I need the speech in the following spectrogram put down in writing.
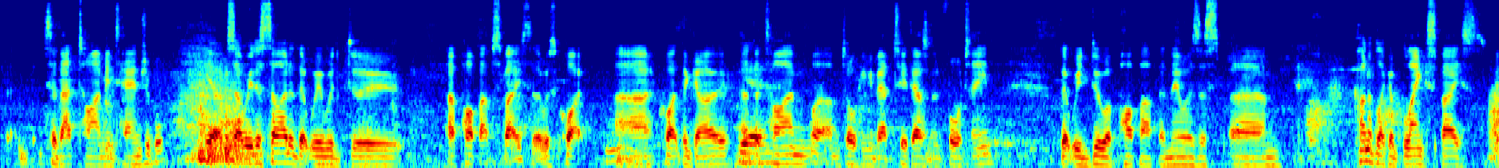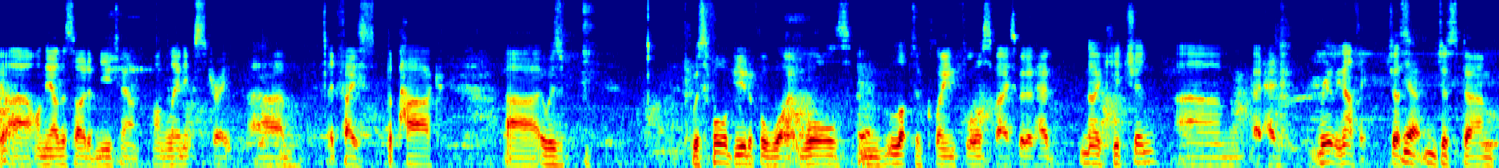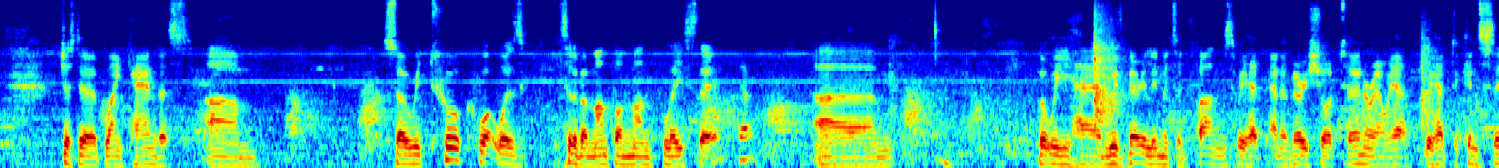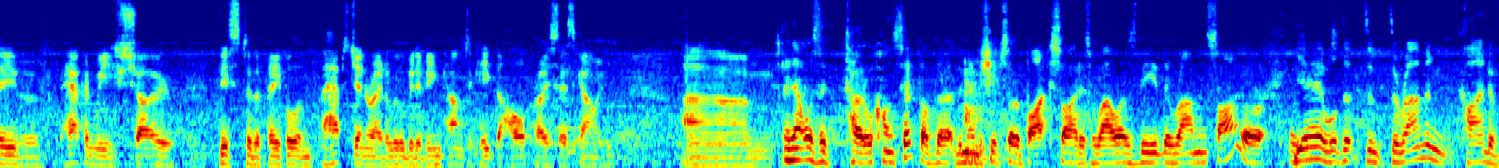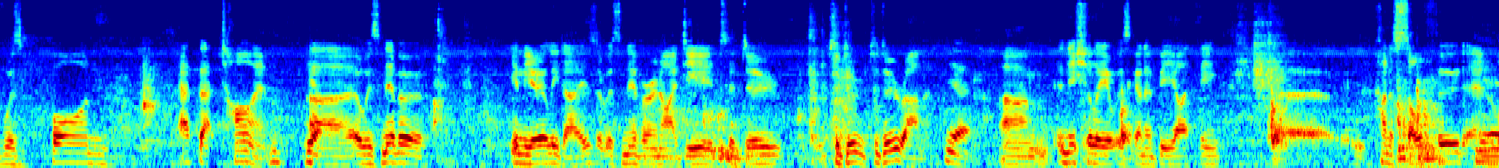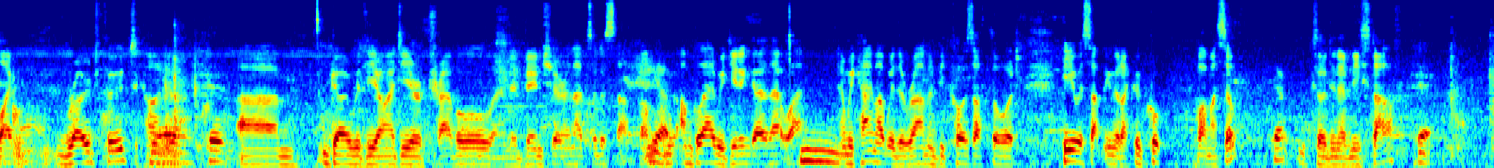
to that time intangible. yeah, So we decided that we would do a pop-up space that was quite uh, quite the go at Yeah. the time. Well, I'm talking about 2014. That we'd do a pop-up, and there was a um, kind of like a blank space uh, on the other side of Newtown on Lennox Street. Um, it faced the park. Uh, it was it was four beautiful white walls and lots of clean floor space, but it had no kitchen. Um, it had really nothing. Just Yeah. just um, just a blank canvas. Um, so we took what was sort of a month-on-month lease there, yeah, um, but we had with very limited funds, we had and a very short turnaround. We had we had to conceive of how can we show this to the people and perhaps generate a little bit of income to keep the whole process going. Um, And that was the total concept of the, the membership sort of bike side as well as the, the ramen side, or Yeah, well, the, the, the ramen kind of was born at that time. Yeah. Uh, it was never in the early days. It was never an idea to do to do to do ramen. yeah, Um, initially, it was going to be, I think, uh, kind of soul food and Yeah, like wow. road food to kind Yeah, cool. of um, go with the idea of travel and adventure and that sort of stuff. I'm, Yeah. Mm. I'm glad we didn't go that way. And we came up with the ramen because I thought here was something that I could cook by myself yeah, because I didn't have any staff. yeah,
